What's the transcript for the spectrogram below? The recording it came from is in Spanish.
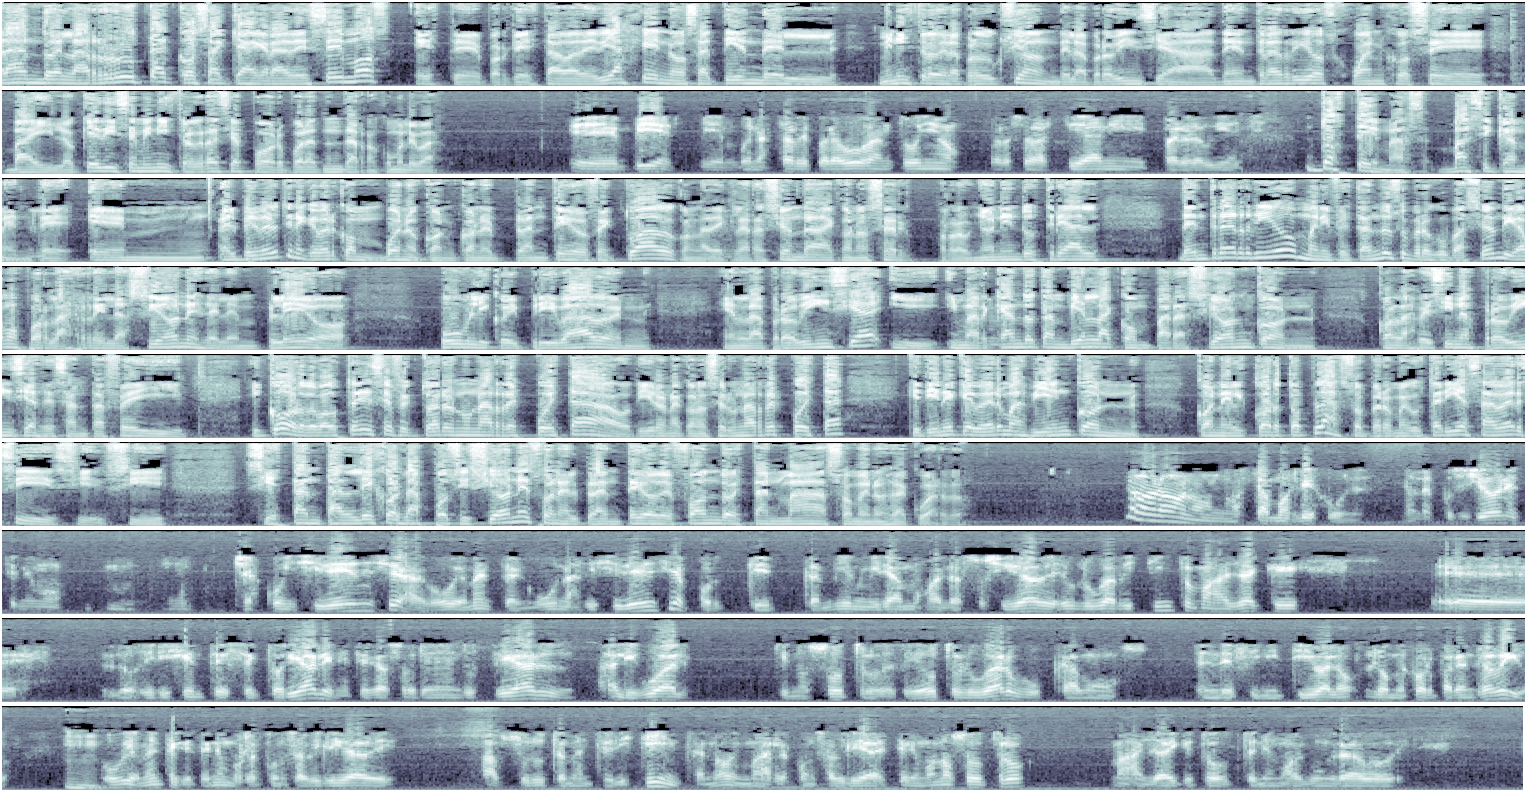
parando en la ruta, cosa que agradecemos, este, porque estaba de viaje. Nos atiende el ministro de la Producción de la provincia de Entre Ríos, Juan José Bailo. ¿Qué dice, ministro? Gracias por, por atendernos. ¿Cómo le va? Eh, bien, bien. Buenas tardes para vos, Antonio, para Sebastián y para la audiencia. Dos temas, básicamente. Em, el primero tiene que ver con, bueno, con, con el planteo efectuado, con la declaración dada a conocer por la Unión Industrial de Entre Ríos, manifestando su preocupación, digamos, por las relaciones del empleo público y privado en, en la provincia y, y marcando también la comparación con, con las vecinas provincias de Santa Fe y, y, Córdoba. Ustedes efectuaron una respuesta o dieron a conocer una respuesta que tiene que ver más bien con, con el corto plazo, pero me gustaría saber si, si, si, si están tan lejos las posiciones o en el planteo de fondo están más o menos de acuerdo. No, no, no, no estamos lejos en las posiciones, tenemos muchas coincidencias, obviamente algunas disidencias, porque también miramos a la sociedad desde un lugar distinto, más allá que eh, los dirigentes sectoriales, en este caso de la industrial, al igual que nosotros desde otro lugar, buscamos en definitiva lo, lo mejor para Entre Ríos. Uh -huh. Obviamente que tenemos responsabilidades absolutamente distintas, ¿no? Y más responsabilidades tenemos nosotros, más allá de que todos tenemos algún grado de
